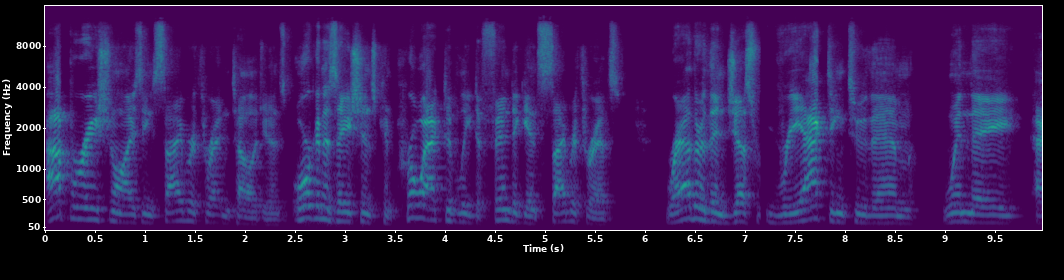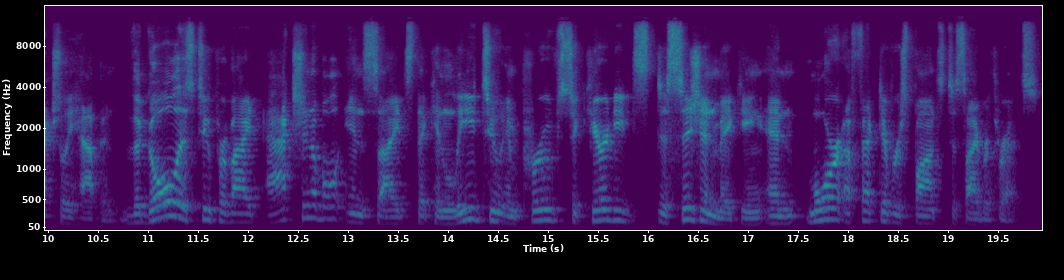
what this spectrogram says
operationalizing cyber threat intelligence, organizations can proactively defend against cyber threats rather than just reacting to them when they actually happen. The goal is to provide actionable insights that can lead to improved security decision making and more effective response to cyber threats.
